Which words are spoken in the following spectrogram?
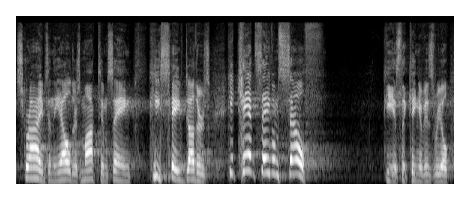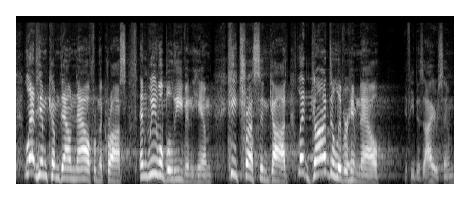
scribes and the elders mocked him, saying, He saved others. He can't save himself. He is the King of Israel. Let him come down now from the cross, and we will believe in him. He trusts in God. Let God deliver him now, if he desires him.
